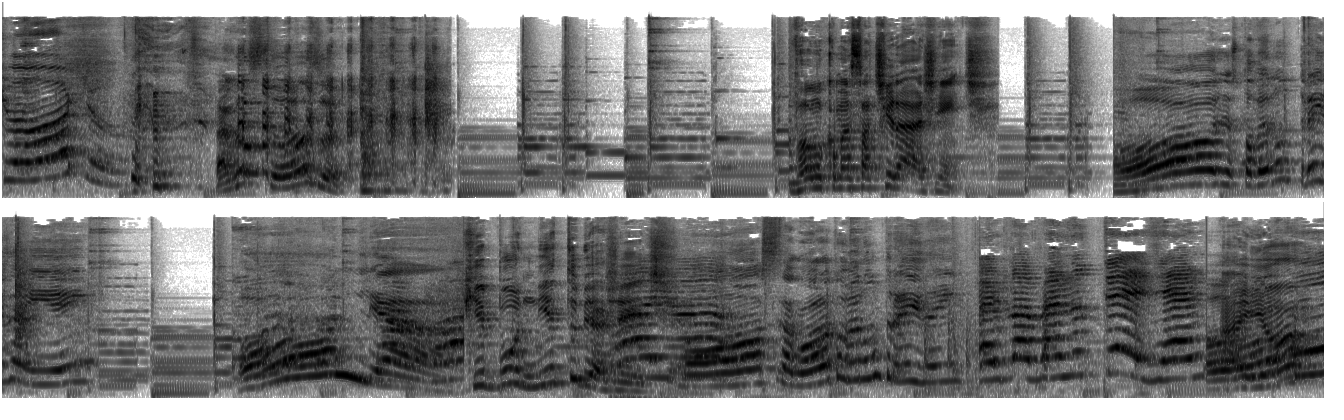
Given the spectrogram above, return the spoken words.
Todo. Tá gostoso. Vamos começar a tirar, gente. Ó, já estou vendo um 3 aí, hein? Olha! Que bonito, minha gente. Nossa, agora eu tô vendo um 3, hein? Ele tá vendo três, hein? Aí, ó.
